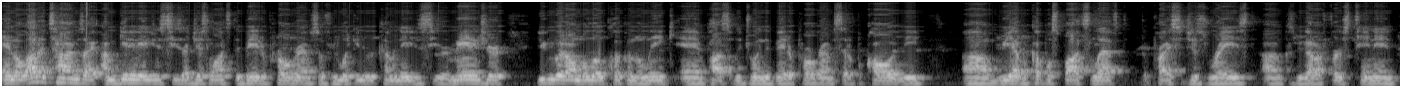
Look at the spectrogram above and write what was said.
And a lot of times I, I'm getting agencies. I just launched the beta program. So if you're looking to become an agency or a manager, you can go down below, click on the link, and possibly join the beta program, set up a call with me. Um, we have a couple spots left. The price just raised because um, we got our first 10 in.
